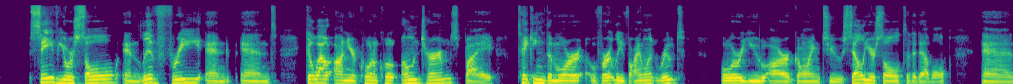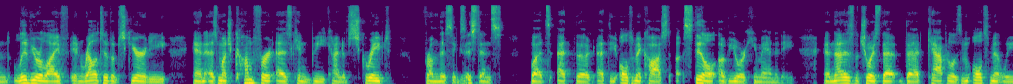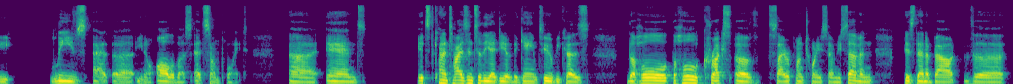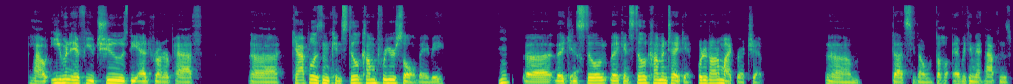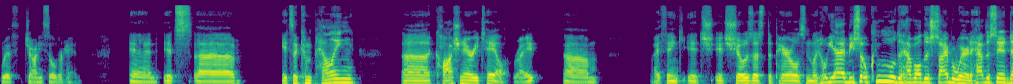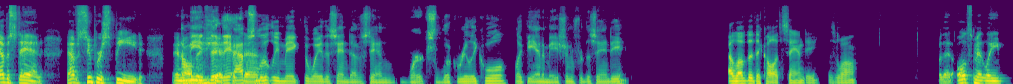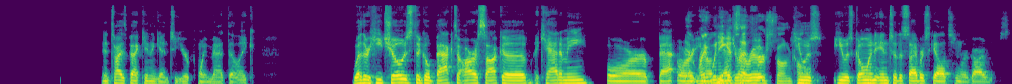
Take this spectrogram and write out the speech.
save your soul and live free and and go out on your quote unquote own terms by taking the more overtly violent route or you are going to sell your soul to the devil and live your life in relative obscurity and as much comfort as can be kind of scraped from this existence but at the at the ultimate cost uh, still of your humanity. And that is the choice that that capitalism ultimately leaves at uh you know all of us at some point uh and it's kind of ties into the idea of the game too because the whole the whole crux of cyberpunk 2077 is then about the how even if you choose the edge runner path uh capitalism can still come for your soul baby. Hmm. uh they can still they can still come and take it put it on a microchip. Um that's you know the everything that happens with Johnny Silverhand. And it's uh it's a compelling uh cautionary tale right um I think it sh- it shows us the perils and like oh yeah it'd be so cool to have all this cyberware to have the Sandevistan to have super speed and I all mean, this they, shit they but then- absolutely make the way the Sandevistan works look really cool, like the animation for the Sandy. I love that they call it Sandy as well. but that ultimately it ties back in again to your point matt that like whether he chose to go back to arasaka academy or back or Yeah, you know when he gets that route, first phone call, he was he was going into the cyber skeleton regardless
